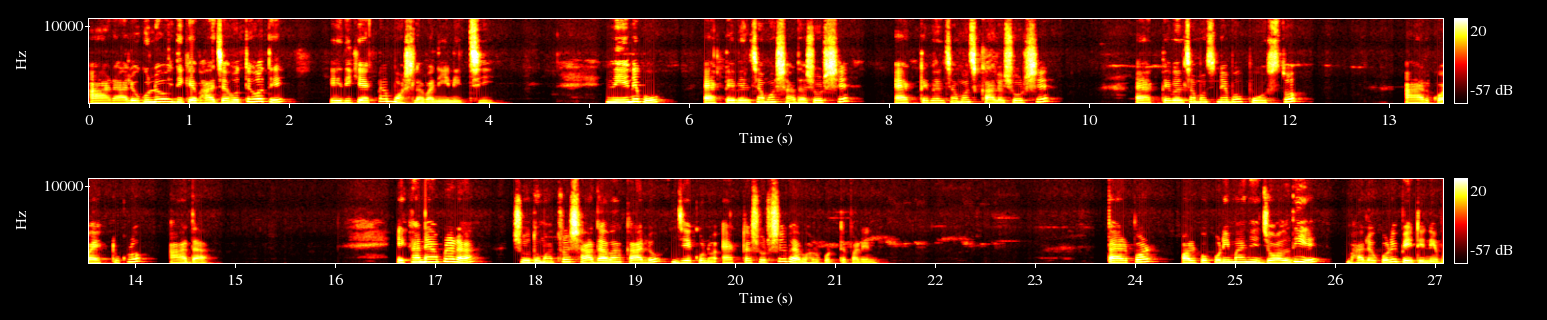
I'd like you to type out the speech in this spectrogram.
আর আলুগুলো এদিকে ভাজা হতে হতে এদিকে একটা মশলা বানিয়ে নিচ্ছি। নিয়ে নেব এক টেবিল চামচ সাদা সর্ষে, এক টেবিল চামচ কালো সর্ষে, এক টেবিল চামচ নেব পোস্ত আর কয়েক টুকরো আদা। এখানে আপনারা শুধুমাত্র সাদা বা কালো যে কোনো একটা সর্ষে ব্যবহার করতে পারেন। তারপর অল্প পরিমাণে জল দিয়ে ভালো করে বেটে নেব।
